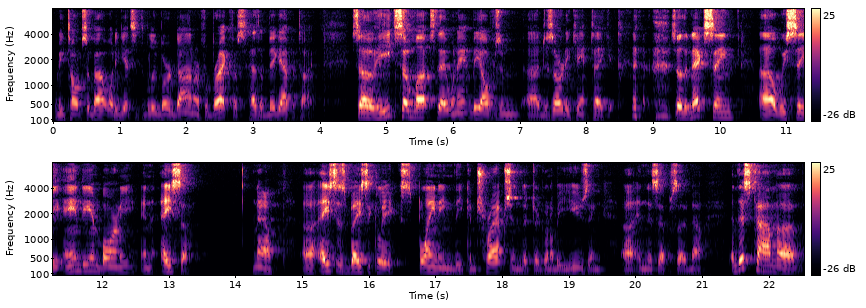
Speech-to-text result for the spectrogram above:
when he talks about what he gets at the Bluebird Diner for breakfast has a big appetite. So he eats so much that when Aunt Bee offers him uh, dessert, he can't take it. so the next scene, uh, we see Andy and Barney and Asa. Now, uh, Asa is basically explaining the contraption that they're going to be using uh, in this episode. Now, and this time, uh,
